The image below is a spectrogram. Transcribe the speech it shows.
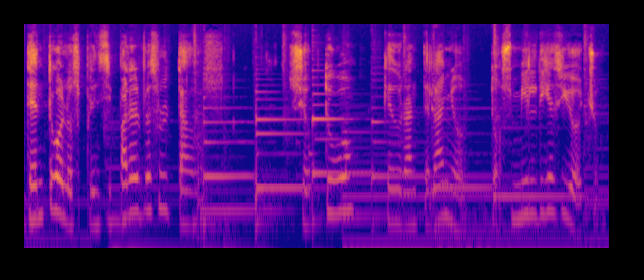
Dentro de los principales resultados, se obtuvo que durante el año 2018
